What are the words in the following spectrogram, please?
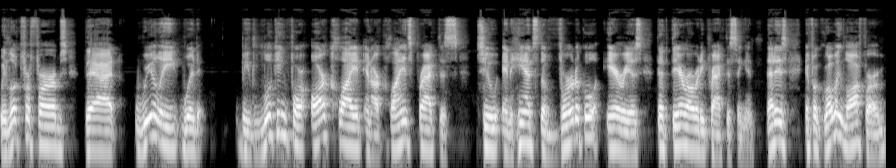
We look for firms that really would be looking for our client and our client's practice to enhance the vertical areas that they're already practicing in. That is, if a growing law firm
